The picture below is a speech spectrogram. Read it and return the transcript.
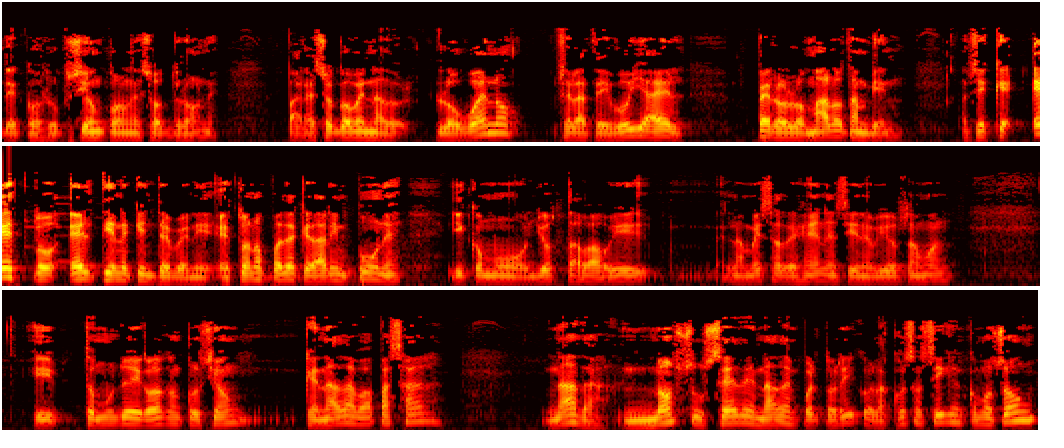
de corrupción con esos drones. Para eso el gobernador. Lo bueno se le atribuye a él, pero lo malo también. Así que esto él tiene que intervenir. Esto no puede quedar impune. Y como yo estaba hoy en la mesa de Génesis en el Vío San Juan, y todo el mundo llegó a la conclusión que nada va a pasar. Nada. No sucede nada en Puerto Rico. Las cosas siguen como son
